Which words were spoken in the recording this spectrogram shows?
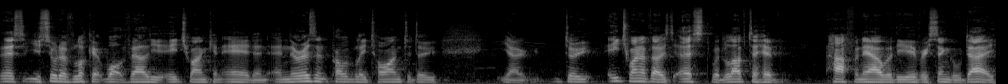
that's, you sort of look at what value each one can add, and, and there isn't probably time to do you know, do each one of those ist would love to have half an hour with you every single day.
